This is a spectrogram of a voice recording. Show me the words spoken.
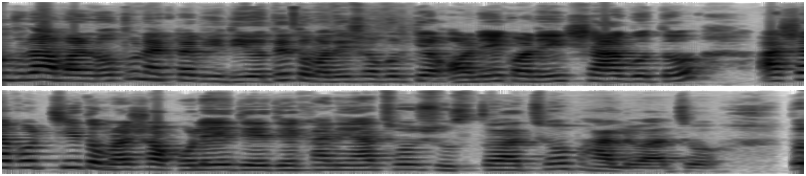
বন্ধুরা, আমার নতুন একটা ভিডিওতে তোমাদের সকলকে অনেক অনেক স্বাগত। আশা করছি তোমরা সকলে যে যেখানে আছো, সুস্থ আছো, ভালো আছো। তো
